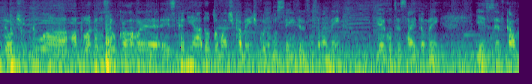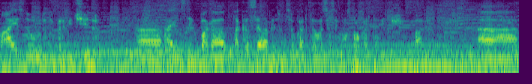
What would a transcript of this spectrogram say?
Então, tipo, a, a placa do seu carro é, é, escaneada automaticamente quando você entra no estacionamento e aí quando você sai também. E aí se você ficar mais do, do que permitido, ah, aí você tem que pagar na cancela mesmo com seu cartão, é se você encostar o cartão e paga. Ah,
